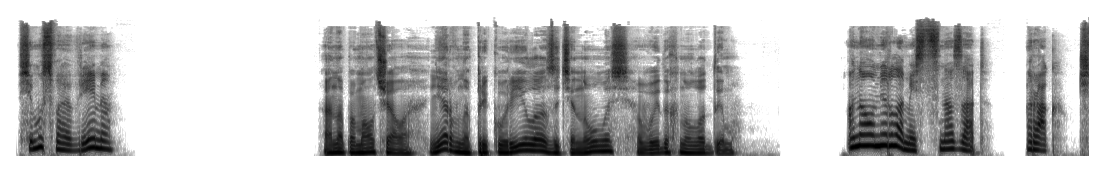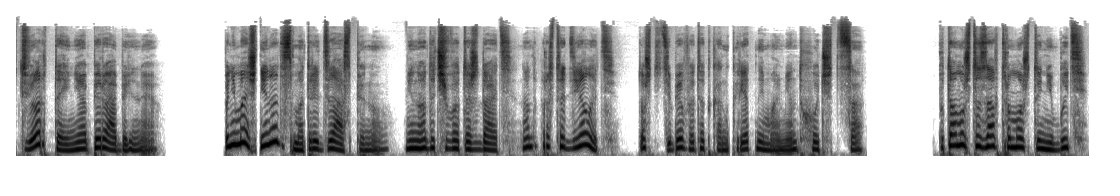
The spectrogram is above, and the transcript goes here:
Всему свое время. Она помолчала, нервно прикурила, затянулась, выдохнула дым. Она умерла месяц назад. Рак. Четвертая, неоперабельная. Понимаешь, не надо смотреть за спину, не надо чего-то ждать. Надо просто делать то, что тебе в этот конкретный момент хочется. Потому что завтра может и не быть.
